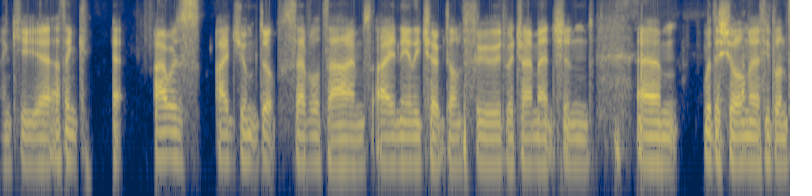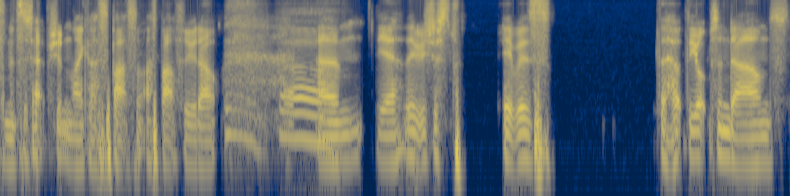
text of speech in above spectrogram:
Thank you. Yeah, I think uh, I was. I jumped up several times. I nearly choked on food, which I mentioned um, with the Sean Murphy Bunting interception. Like I spat, some, I spat food out. Oh, Um, yeah, it was just. It was the the ups and downs,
